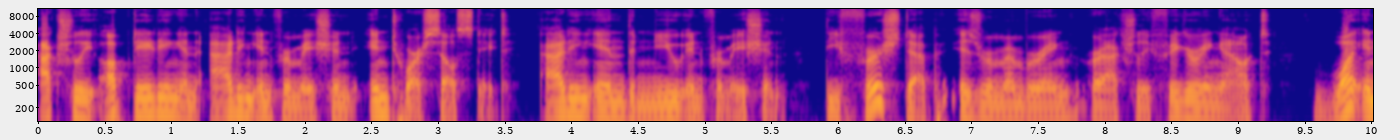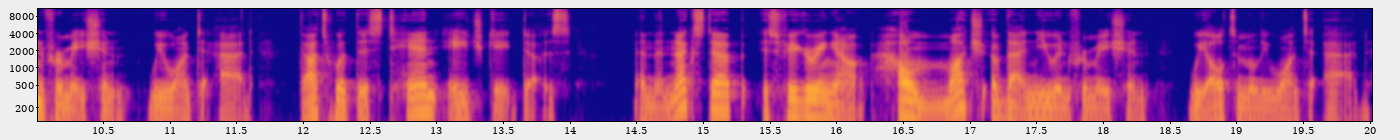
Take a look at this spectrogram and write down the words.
actually updating and adding information into our cell state, adding in the new information. The first step is remembering or actually figuring out what information we want to add. That's what this tanh gate does. And the next step is figuring out how much of that new information we ultimately want to add.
